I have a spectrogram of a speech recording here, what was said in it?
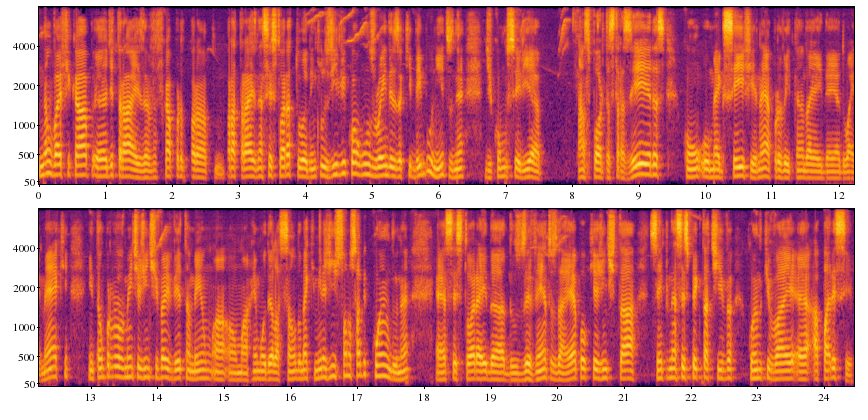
não vai ficar é, de trás, vai ficar para trás nessa história toda, inclusive com alguns renders aqui bem bonitos, né? De como seria as portas traseiras, com o MagSafe, né, aproveitando a ideia do iMac. Então provavelmente a gente vai ver também uma, uma, remodelação do Mac Mini, a gente só não sabe quando, né? Essa história aí da, dos eventos da Apple que a gente está sempre nessa expectativa quando que vai é, aparecer.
